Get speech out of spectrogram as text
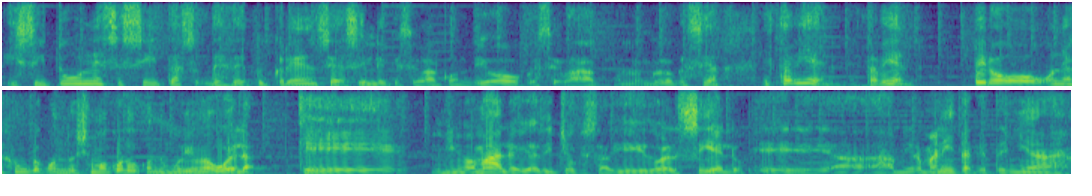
Y si tú necesitas desde tu creencia decirle que se va con Dios, que se va con lo que sea, está bien, está bien. Pero un ejemplo, cuando yo me acuerdo cuando murió mi abuela, que mi mamá le había dicho que se había ido al cielo eh, a, mi hermanita que tenía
